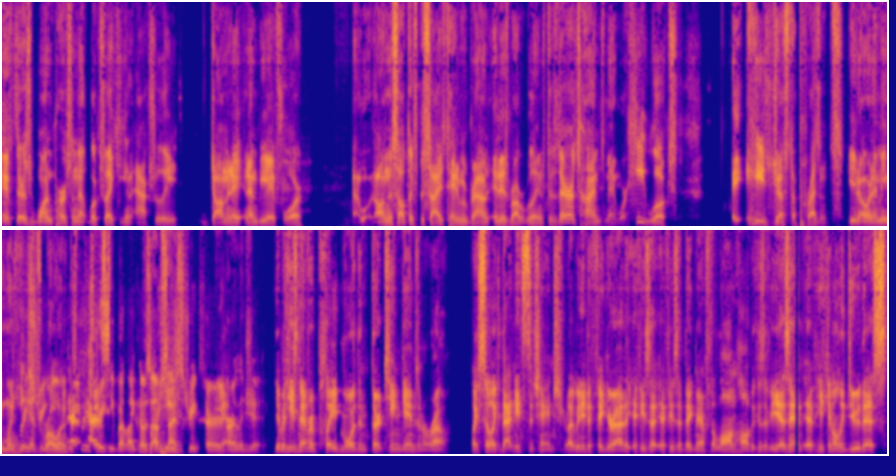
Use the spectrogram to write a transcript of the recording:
if there's one person that looks like he can actually dominate an NBA floor uh, on the Celtics besides Tatum and Brown, it is Robert Williams because there are times, man, where he looks. He's just a presence. You know what I mean? When He's he gets streaky. rolling, He's pretty Has- streaky, but like those upside streaks are, yeah. are legit. Yeah, but he's never played more than 13 games in a row. Like so, like that needs to change. Like we need to figure out if he's a if he's a big man for the long haul. Because if he isn't, if he can only do this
